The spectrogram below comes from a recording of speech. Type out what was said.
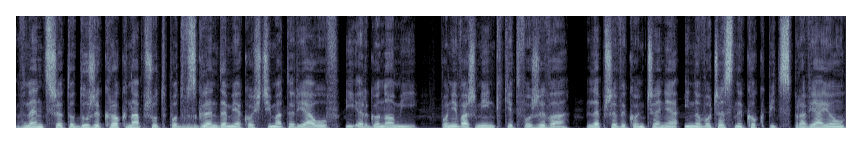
Wnętrze to duży krok naprzód pod względem jakości materiałów i ergonomii, ponieważ miękkie tworzywa, lepsze wykończenia i nowoczesny kokpit sprawiają,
